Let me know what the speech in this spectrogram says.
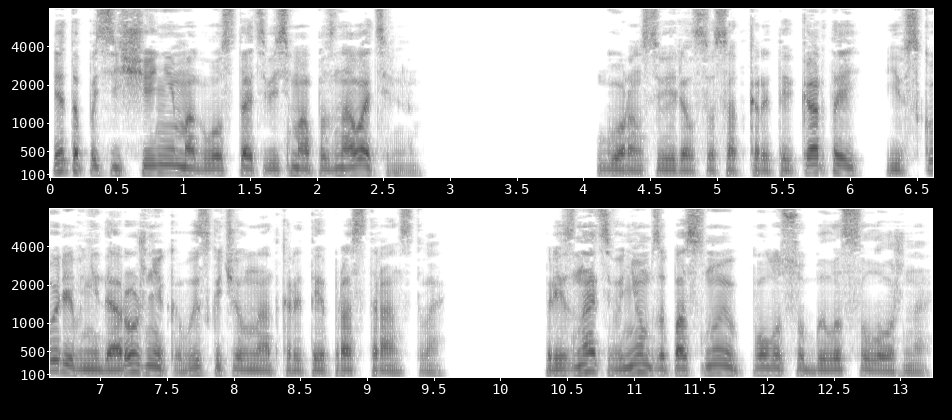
Это посещение могло стать весьма познавательным. Горан сверился с открытой картой, и вскоре внедорожник выскочил на открытое пространство. Признать в нем запасную полосу было сложно.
